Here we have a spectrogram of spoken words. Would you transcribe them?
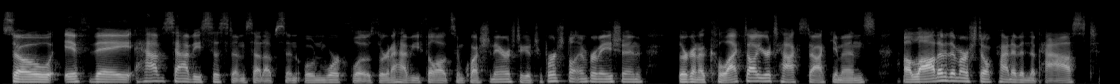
So if they have savvy system setups and, and workflows, they're going to have you fill out some questionnaires to get your personal information. They're going to collect all your tax documents. A lot of them are still kind of in the past,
